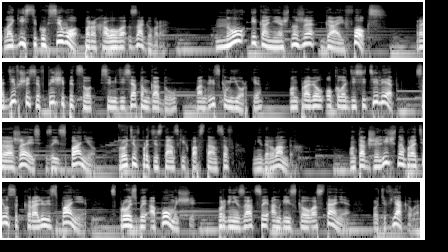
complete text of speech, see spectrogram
логистику всего порохового заговора. Ну и, конечно же, Гай Фокс. Родившийся в 1570 году в английском Йорке, он провел около 10 лет сражаясь за Испанию против протестантских повстанцев в Нидерландах. Он также лично обратился к королю Испании с просьбой о помощи в организации английского восстания против Якова,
